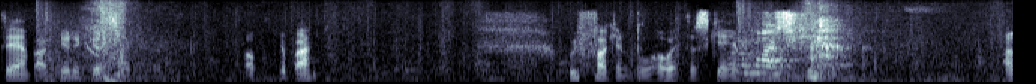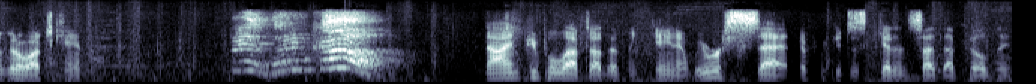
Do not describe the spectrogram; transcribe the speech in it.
Damn, I'm getting a good sniper. Oh, goodbye. We fucking blow it this game. Let him watch Kanan. I'm gonna watch Kanan. Let him- go. Nine people left other than Kanan. We were set if we could just get inside that building.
